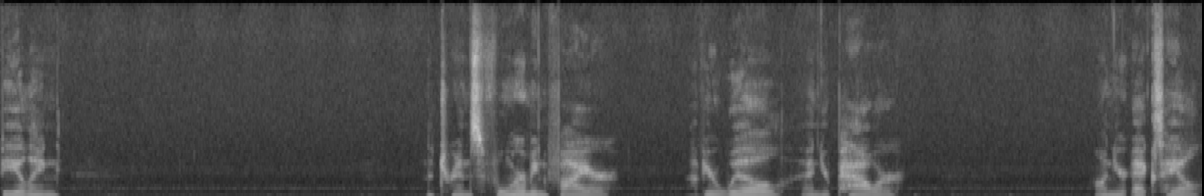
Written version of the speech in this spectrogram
Feeling the transforming fire of your will and your power on your exhale,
